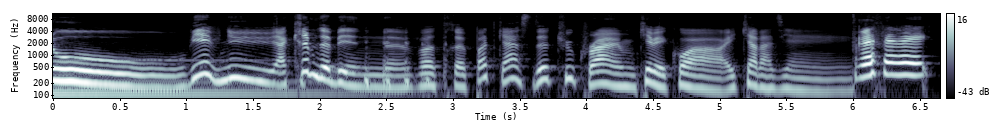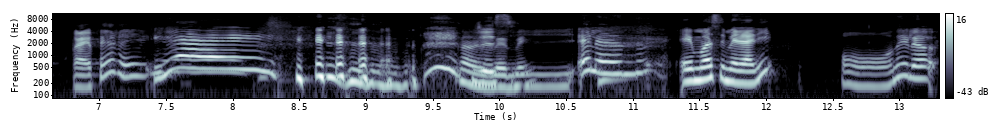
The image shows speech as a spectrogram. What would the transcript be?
Allô! Bienvenue à Crime de Bin, votre podcast de true crime québécois et canadien. Préféré. Préféré! Yay! Je suis Hélène. Et moi, c'est Mélanie. On est là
